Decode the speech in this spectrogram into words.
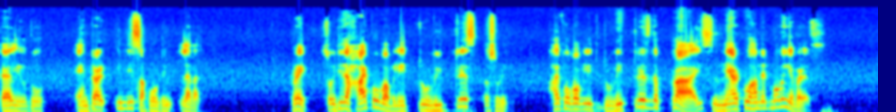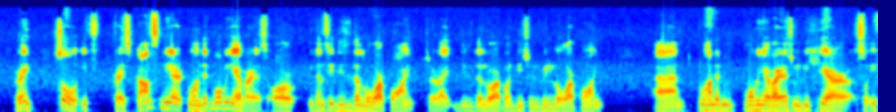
tell you to enter in the supporting level. Right? So it is a high probability to retrace oh sorry high probability to retrace the price near 200 moving average. Right? So if price comes near 200 moving average or you can see this is the lower point right? This is the lower point this will be lower point and 200 moving average will be here. So if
